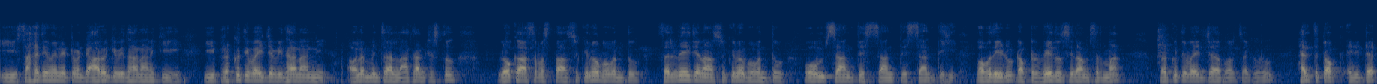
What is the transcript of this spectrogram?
ఈ సహజమైనటువంటి ఆరోగ్య విధానానికి ఈ ప్రకృతి వైద్య విధానాన్ని అవలంబించాలని ఆకాంక్షిస్తూ లోకా సమస్త సుఖినో భవంతు సర్వే జన సుఖినో భవంతు. ఓం శాంతి శాంతి శాంతి. భవదీయుడు డాక్టర్ వేదు శ్రీరామ్ శర్మ ప్రకృతి వైద్య పరిచకుడు హెల్త్ టాక్ ఎడిటర్.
